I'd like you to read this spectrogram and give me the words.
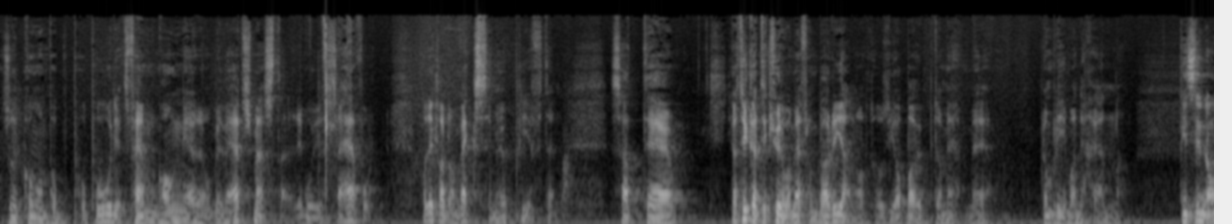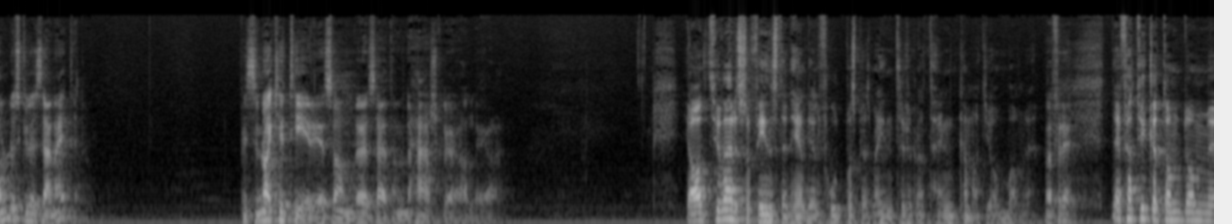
Och så kommer man på, på podiet fem gånger och blir världsmästare. Det går ju så här fort. Och det är klart de växer med uppgiften. Så att eh, jag tycker att det är kul att vara med från början och, och jobba upp dem med, med de blivande stjärnorna. Finns det någon du skulle säga nej till? Finns det några kriterier som du säger att det här skulle jag aldrig göra? Ja, tyvärr så finns det en hel del fotbollsspelare som jag inte skulle kunna tänka mig att jobba med. Varför det? Nej, för jag tycker att de, de, eh,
